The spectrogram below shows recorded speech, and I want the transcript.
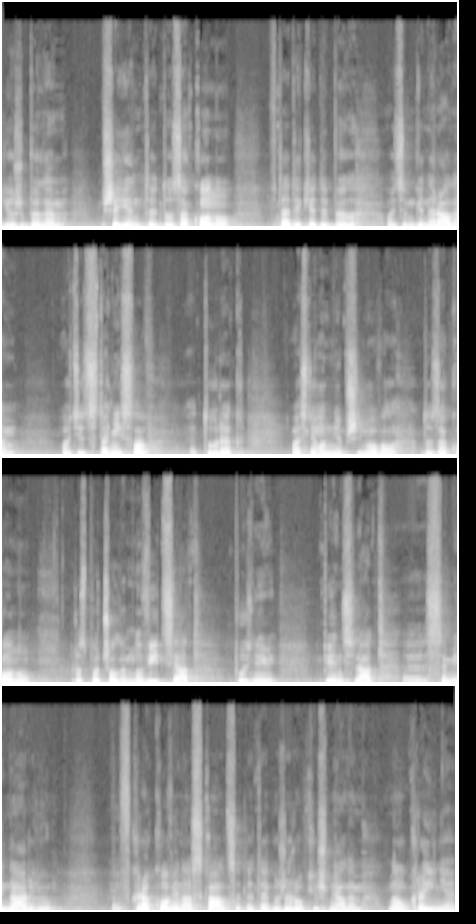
już byłem przyjęty do zakonu, wtedy kiedy był ojcem generałem ojciec Stanisław e, Turek. Właśnie on mnie przyjmował do zakonu. Rozpocząłem nowicjat, później 5 lat e, seminarium w Krakowie na Skalce, dlatego że rok już miałem na Ukrainie.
